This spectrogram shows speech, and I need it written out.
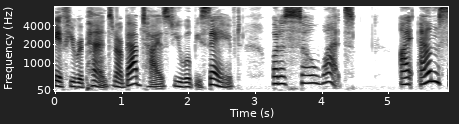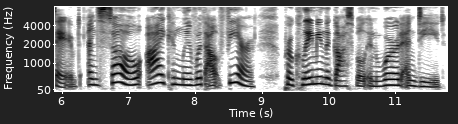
If you repent and are baptized, you will be saved. But a so what? I am saved, and so I can live without fear, proclaiming the gospel in word and deed.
